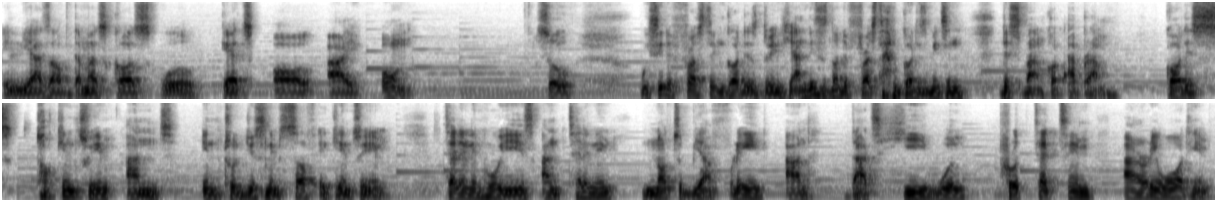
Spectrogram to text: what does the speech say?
Eliezer of Damascus will get all I own. So we see the first thing God is doing here, and this is not the first time God is meeting this man called Abram. God is talking to him and introducing himself again to him, telling him who he is and telling him not to be afraid and that he will protect him and reward him.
